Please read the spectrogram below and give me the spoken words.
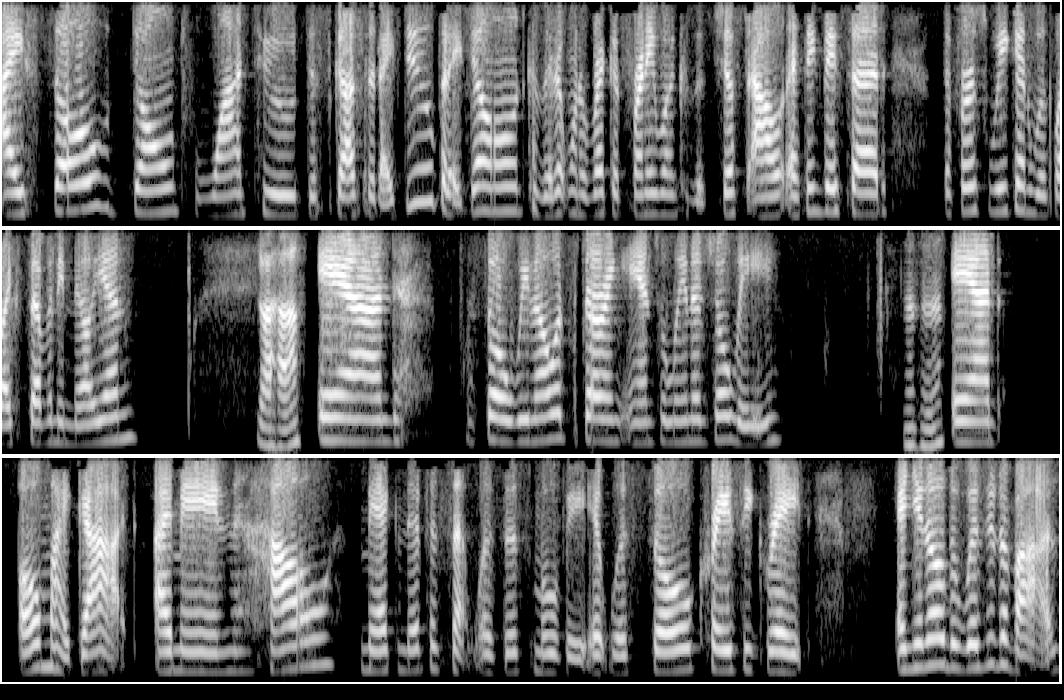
I so don't want to discuss it. I do, but I don't because I don't want to wreck it for anyone because it's just out. I think they said the first weekend was like 70 million. Uh-huh. And so we know it's starring Angelina Jolie. Mm-hmm. And oh my God, I mean, how magnificent was this movie? It was so crazy great. And you know, The Wizard of Oz.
